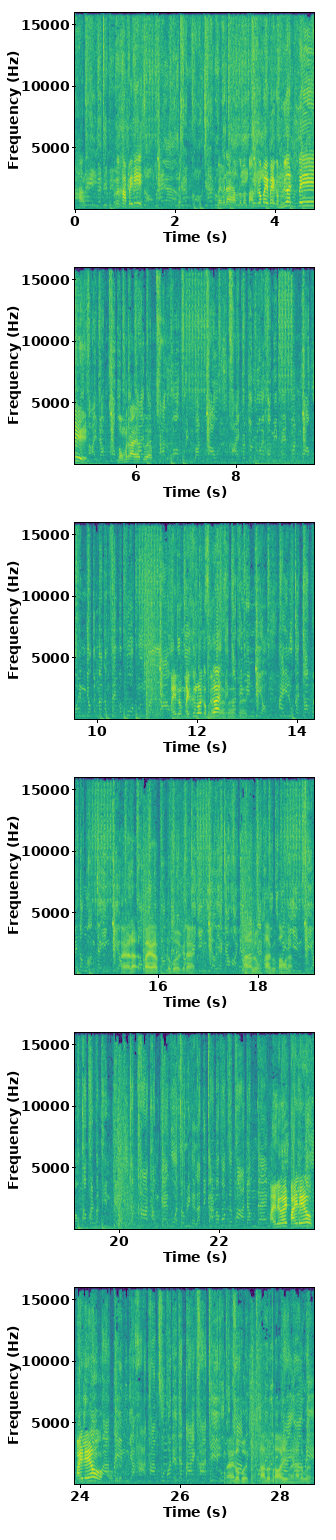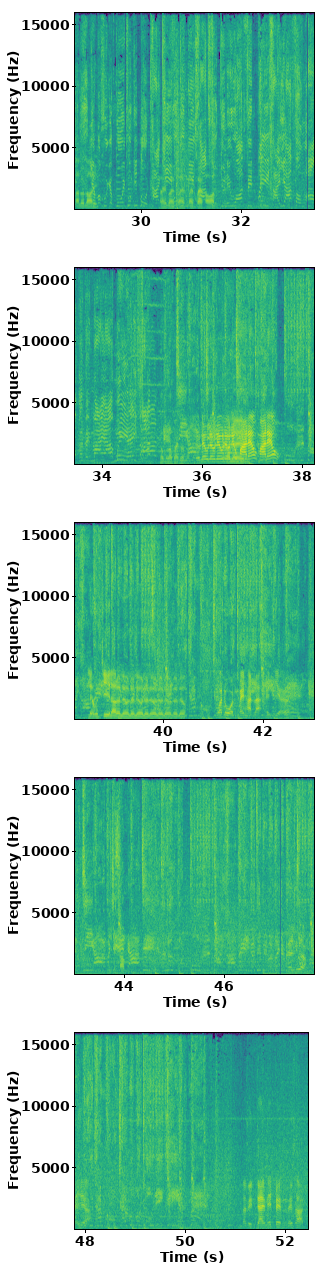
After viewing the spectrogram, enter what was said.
ทางมึงก็ขับไปดิไปไม่ได้ครับรถมันบั๊กมึงก็ไปไปกับเพื่อนสิลงไม่ได้ครับด้วยครับไปลงไปขึ้นรถกับเพื่อนไปไปไปไปละไปกับโรเบิร์ตก็ได้มาแล้วลุงสายลูกซองมาแล้ว ไปเลยไปเร็วไปเร็วไม่ให้โรเบิร์ตตามรถรอดิไม่ให้นะโรเบิร์ตตามรถรอดิไปไปไปไปไปเขาอะเราเราไปก่อนเร็วเร็วเร็วเร็วเร็วมาแล้วมาแล้วเร็วบัญจี้แล้วเร็วเร็วเร็วเร็วเร็วเร็วเร็วเร็วเร็วเร็วว่าโดนไม่ทันละไอ้เหี้ยเอ้ยครับไม่ได้เรื่องไอ้เหี้ยตัดสินใจไม่เป็นไอ้สัตว์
